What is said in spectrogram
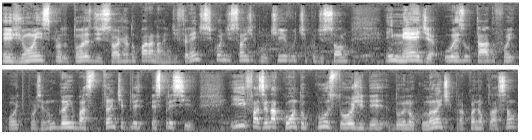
regiões produtoras de soja do Paraná. Em diferentes condições de cultivo, tipo de solo, em média, o resultado foi 8%, um ganho bastante expressivo. E fazendo a conta, o custo hoje de, do inoculante para a inoculação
